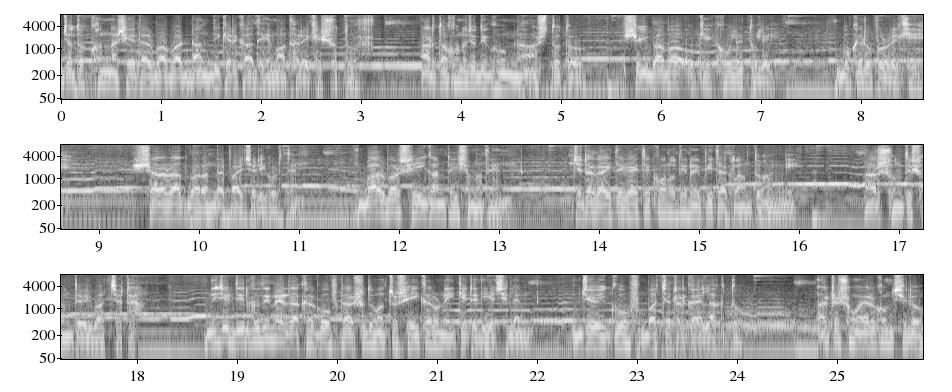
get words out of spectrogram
যতক্ষণ না সে তার বাবার ডান দিকের কাঁধে মাথা রেখে শুতো আর তখনও যদি ঘুম না আসতো তো সেই বাবা ওকে কোলে তুলে বুকের ওপর রেখে সারা রাত বারান্দায় পায়চারি করতেন। বারবার সেই গানটাই শোনাতেন। যেটা গাইতে গাইতে কোনোদিন ওই পিতা ক্লান্ত হননি। আর শুনতে শুনতে ওই বাচ্চাটা। নিজের দীর্ঘদিনের রাখা গোফটা শুধুমাত্র সেই কারণেই কেটে দিয়েছিলেন যে ওই গোফ বাচ্চাটার গায়ে লাগতো। একটা সময় এরকম ছিল,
